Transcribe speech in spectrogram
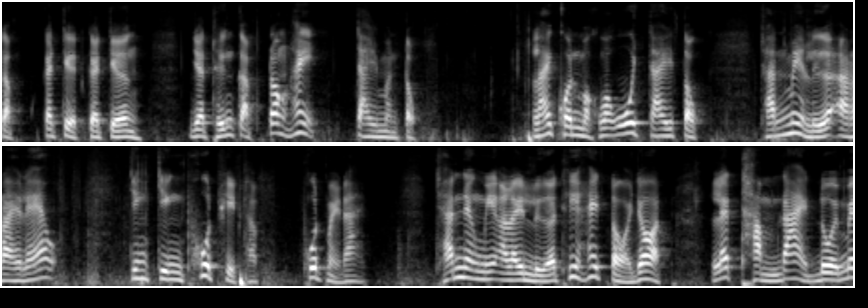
กับกระเจิดกระเจิง อย่าถึงกับต้องให้ใจมันตก หลายคนบอกว่าโอ้ใจตก ฉันไม่เหลืออะไรแล้ว จริงๆ พูดผิดครับ พูดไม่ได้ ฉันยังมีอะไรเหลือที่ให้ต่อยอดและทำได้โดยไม่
